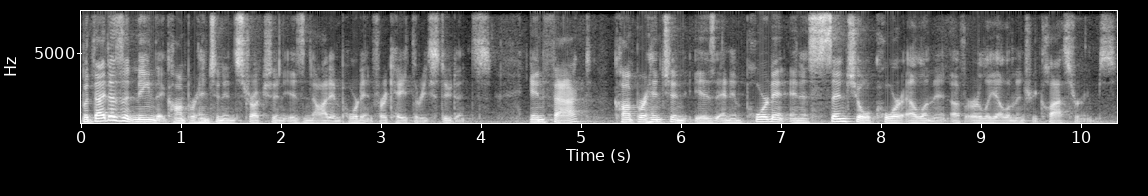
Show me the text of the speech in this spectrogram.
But that doesn't mean that comprehension instruction is not important for K-3 students. In fact, comprehension is an important and essential core element of early elementary classrooms.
